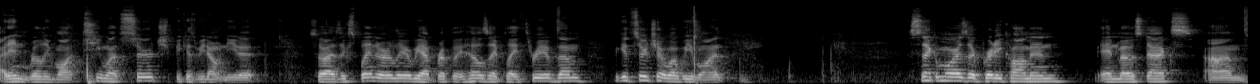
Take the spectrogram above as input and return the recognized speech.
I didn't really want too much search because we don't need it. So as explained earlier, we have Brooklet Hills. I play three of them. We can search out what we want. Sycamores are pretty common in most decks. Um,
